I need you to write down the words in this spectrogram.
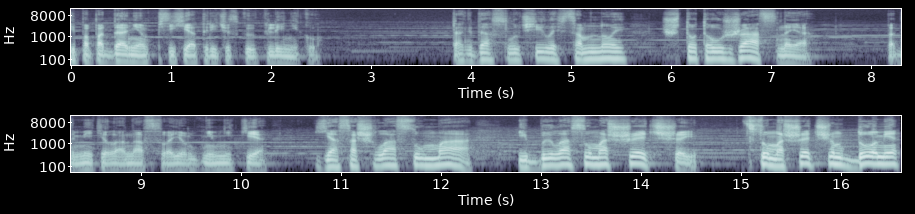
и попаданием в психиатрическую клинику. Тогда случилось со мной что-то ужасное, подметила она в своем дневнике – я сошла с ума и была сумасшедшей в сумасшедшем доме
